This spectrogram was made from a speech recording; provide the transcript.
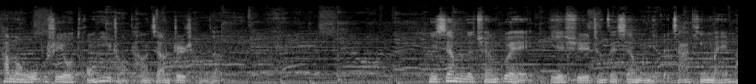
它们无不是由同一种糖浆制成的。”你羡慕的权贵，也许正在羡慕你的家庭美满；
